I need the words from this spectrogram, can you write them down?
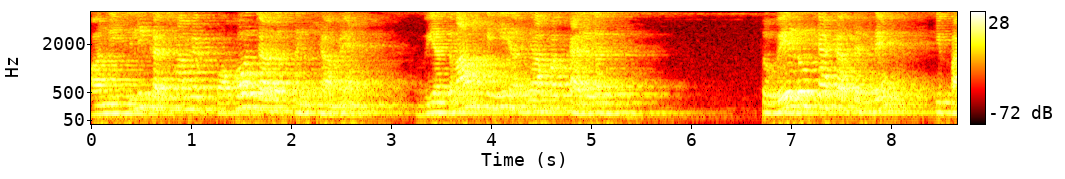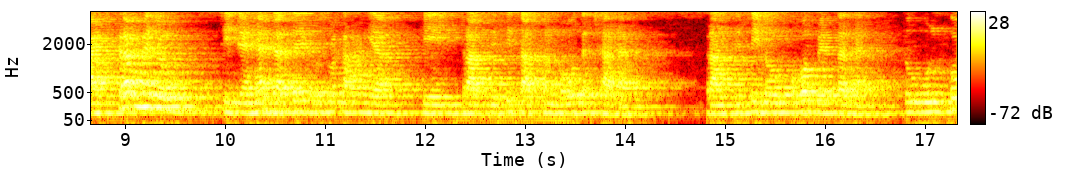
और निचली कक्षा में बहुत ज़्यादा संख्या में वियतनाम के ही अध्यापक कार्यरत थे। तो वे लोग क्या करते थे कि पाठ्यक्रम में जो चीज़ें हैं, जैसे उसमें कहा गया कि फ्रांसीसी शासन बहुत अच्छा है, फ्रांसीसी लोग बहुत बेहतर हैं तो उनको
